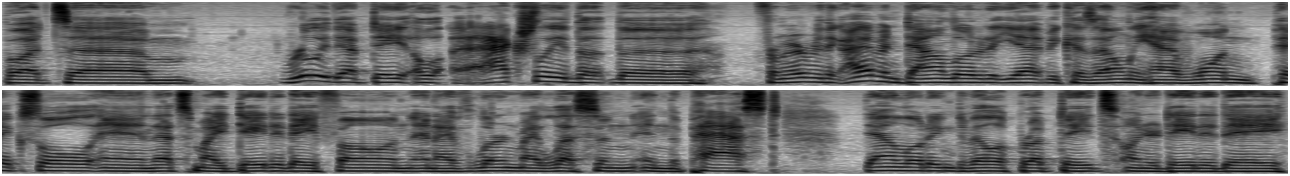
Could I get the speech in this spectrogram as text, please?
But um, really, the update actually the the from everything I haven't downloaded it yet because I only have one Pixel and that's my day to day phone, and I've learned my lesson in the past. Downloading developer updates on your day to day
